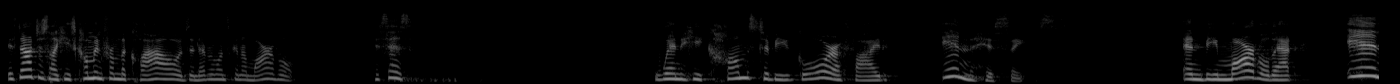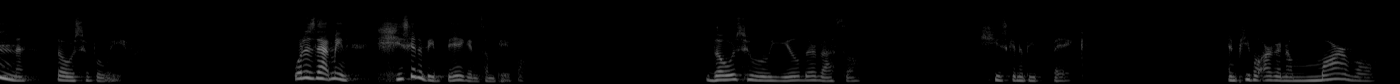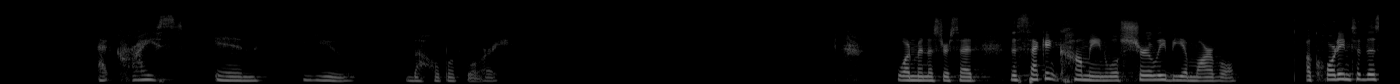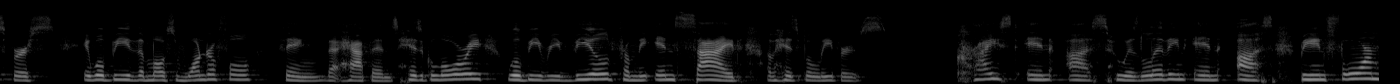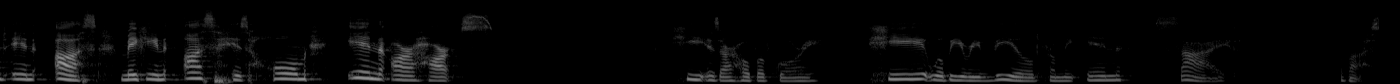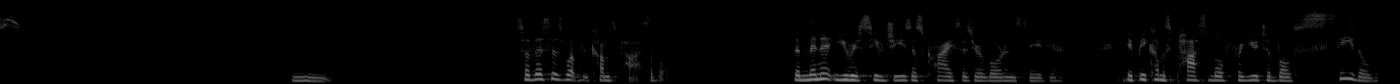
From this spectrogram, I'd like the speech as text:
It's not just like he's coming from the clouds and everyone's going to marvel. It says, when he comes to be glorified in his saints and be marveled at in those who believe. What does that mean? He's going to be big in some people. Those who will yield their vessel, he's going to be big. And people are going to marvel at Christ in you, the hope of glory. One minister said, The second coming will surely be a marvel. According to this verse, it will be the most wonderful thing that happens. His glory will be revealed from the inside of his believers. Christ in us, who is living in us, being formed in us, making us his home in our hearts. He is our hope of glory. He will be revealed from the inside of us. Hmm. So, this is what becomes possible. The minute you receive Jesus Christ as your Lord and Savior, it becomes possible for you to both see the Lord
